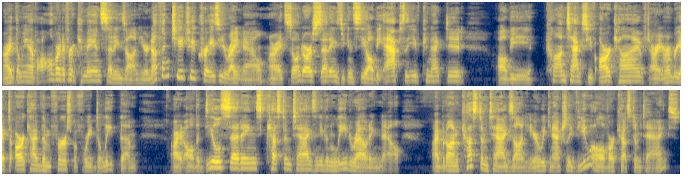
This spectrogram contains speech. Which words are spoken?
all right, then we have all of our different command settings on here. Nothing too, too crazy right now. All right, so under our settings, you can see all the apps that you've connected, all the contacts you've archived. All right, remember you have to archive them first before you delete them. All right, all the deal settings, custom tags, and even lead routing now. All right, but on custom tags on here, we can actually view all of our custom tags.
